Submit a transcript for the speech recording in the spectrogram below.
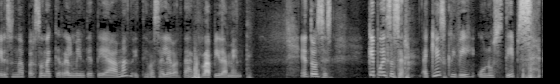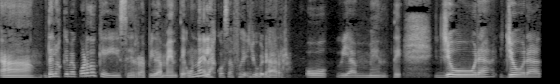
eres una persona que realmente te ama y te vas a levantar rápidamente. Entonces, ¿qué puedes hacer? Aquí escribí unos tips ah, de los que me acuerdo que hice rápidamente. Una de las cosas fue llorar, obviamente. Llora, llora,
